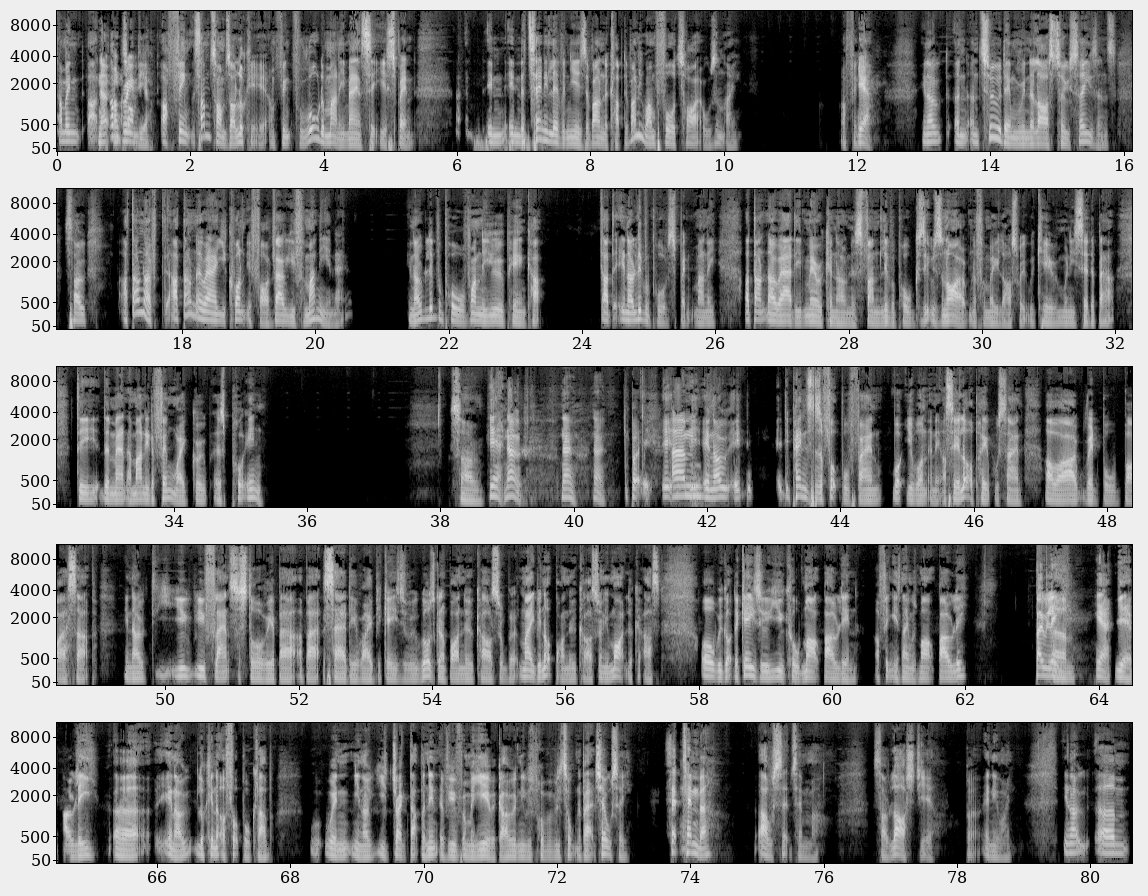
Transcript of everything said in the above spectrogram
I mean, I- No, I agree with you. I think sometimes I look at it and think for all the money Man City has spent uh, in in the 10, 11 years they've owned the club, they've only won four titles, haven't they? I think. Yeah, You know, and, and two of them were in the last two seasons. So I don't know if I don't know how you quantify value for money in that. You know, Liverpool have won the European Cup. D you know, Liverpool have spent money. I don't know how the American owners fund Liverpool because it was an eye opener for me last week with Kieran when he said about the the amount of money the Fenway Group has put in. So, yeah. No, no, no. but it, it, Um, it- you know, it it depends as a football fan what you want in it. I see a lot of people saying, "Oh, I Red Bull buy us up." You know, you you flance the story about about the Saudi Arabia geezer who was going to buy Newcastle, but maybe not buy Newcastle, and he might look at us. Or we got the geezer who you called Mark Bolin. I think his name was Mark Bowley. Bowley. Um, yeah, yeah, Bowley. Uh, you know, looking at a football club when you know you dragged up an interview from a year ago, and he was probably talking about Chelsea. September. Oh, September. So last year, but anyway, you know, um,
